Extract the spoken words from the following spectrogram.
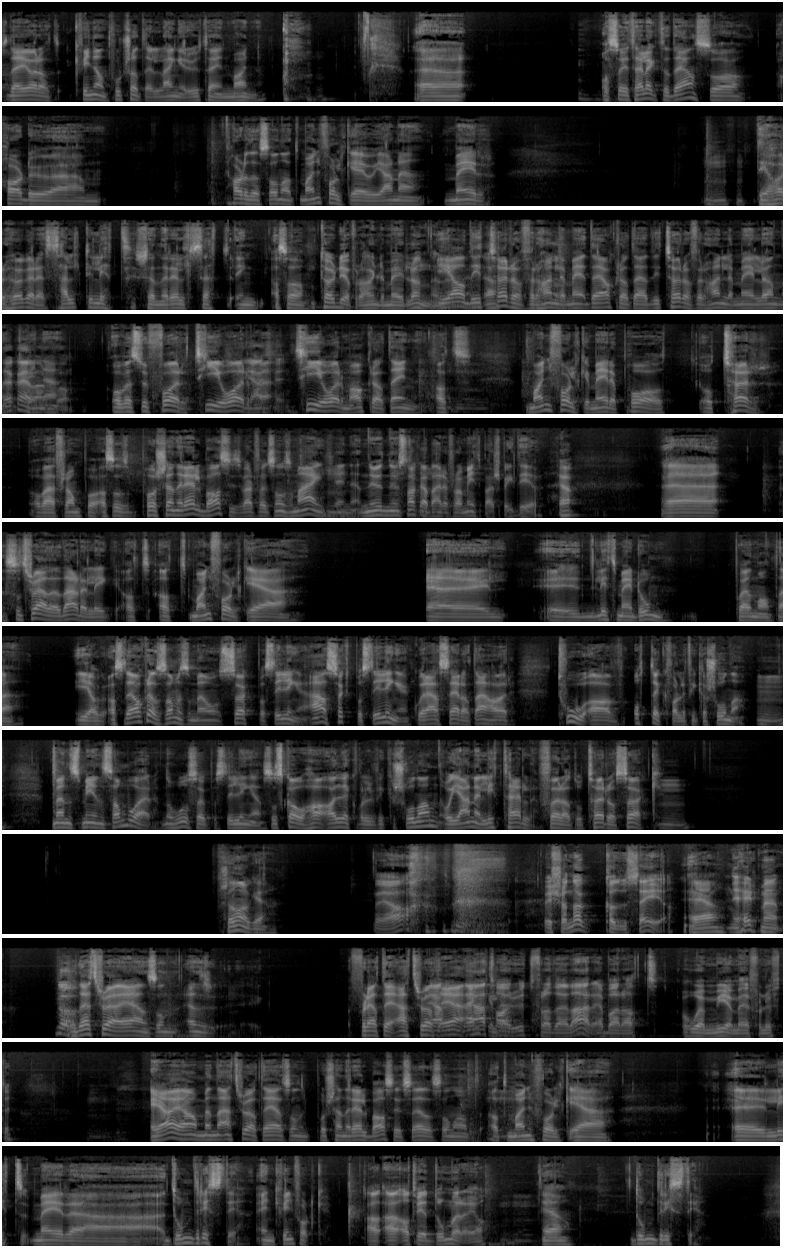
Så det gjør at kvinnene fortsatt er lenger ute enn mann. Eh, også i tillegg til det så har du eh, har du det sånn at mannfolk er jo gjerne mer De har høyere selvtillit generelt sett Altså, Tør de å forhandle mer lønn? eller? ja, de tør å forhandle mer Det er akkurat det. De tør å forhandle mer lønn Det kan jeg være med på. Og hvis du får ti år, med, ti år med akkurat den, at mannfolk er mer på og, og tør å være frampå altså På generell basis, i hvert fall sånn som jeg kjenner Nå nå snakker jeg bare fra mitt perspektiv. Ja. Eh, så tror jeg det er der det ligger. At, at mannfolk er, er, er litt mer dum, på en måte. I, altså det er akkurat det samme som å søke på stillinger. Jeg har søkt på stillinger hvor jeg ser at jeg har to av åtte kvalifikasjoner. Mens min samboer, når hun søker på stillinger, så skal hun ha alle kvalifikasjonene, og gjerne litt til, for at hun tør å søke. Skjønner dere? Ja. Vi skjønner hva du sier, ja. Ja. Jeg er helt med. Og det tror jeg er en sånn en, Fordi at det, jeg tror at Det er jeg, er det jeg tar ut fra det der, er bare at hun er mye mer fornuftig. Ja, ja, men jeg tror at det er sånn på generell basis så er det sånn at, at mannfolk er, er litt mer eh, dumdristig enn kvinnfolk. At, at vi er dummere, ja. Ja. Dumdristig.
